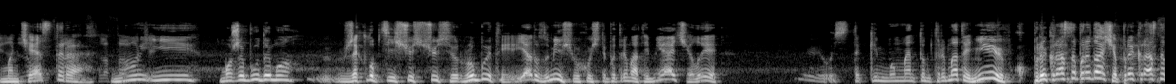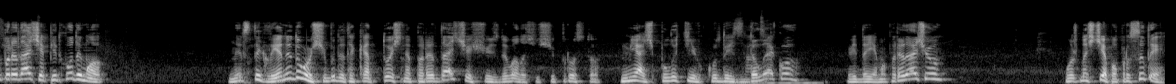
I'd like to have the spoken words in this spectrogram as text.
Манчестера. Ну і може будемо вже хлопці щось щось робити. Я розумію, що ви хочете потримати м'яч, але ось таким моментом тримати. Ні, прекрасна передача, прекрасна передача. Підходимо. Не встигли. Я не думав, що буде така точна передача, що здавалося, що просто м'яч полетів кудись далеко. Віддаємо передачу. Можна ще попросити?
